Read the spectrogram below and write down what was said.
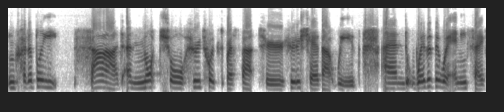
incredibly sad and not sure who to express that to, who to share that with, and whether there were any safe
